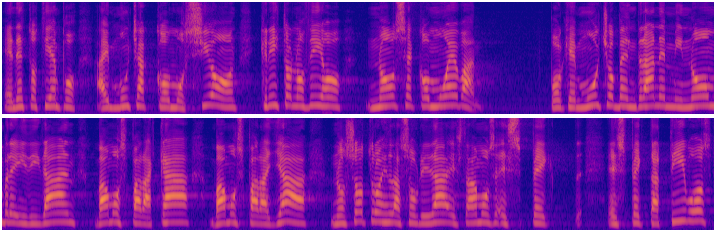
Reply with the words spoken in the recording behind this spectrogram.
En estos tiempos hay mucha conmoción. Cristo nos dijo, no se conmuevan, porque muchos vendrán en mi nombre y dirán, vamos para acá, vamos para allá. Nosotros en la sobriedad estamos expectativos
